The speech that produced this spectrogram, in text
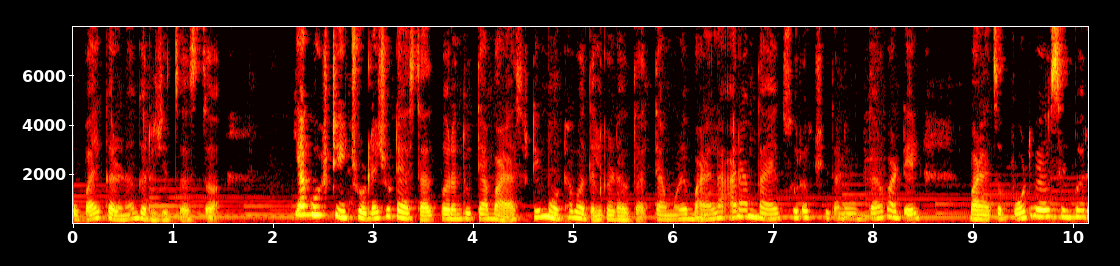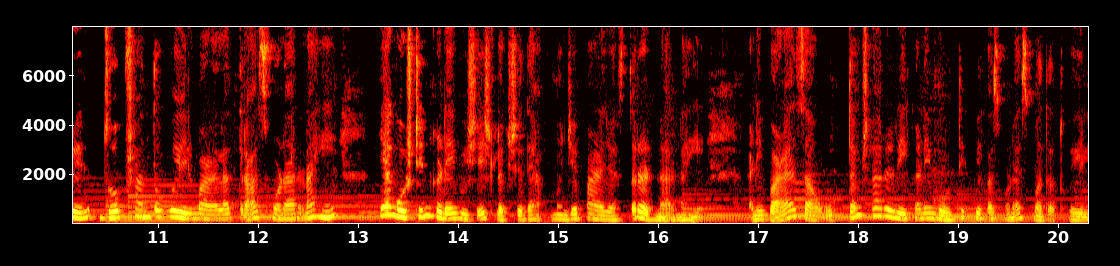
उपाय करणं गरजेचं असतं. या गोष्टी छोट्या छोट्या असतात परंतु त्या बाळासाठी मोठा बदल घडवतात. त्यामुळे बाळाला आरामदायक सुरक्षित आणि उद्धार वाटेल. बाळाचं पोट व्यवस्थित भरेल झोप शांत होईल बाळाला त्रास होणार नाही या गोष्टींकडे विशेष लक्ष द्या. म्हणजे बाळ जास्त रडणार नाही आणि बाळाचा उत्तम शारीरिक आणि बौद्धिक विकास होण्यास मदत होईल.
